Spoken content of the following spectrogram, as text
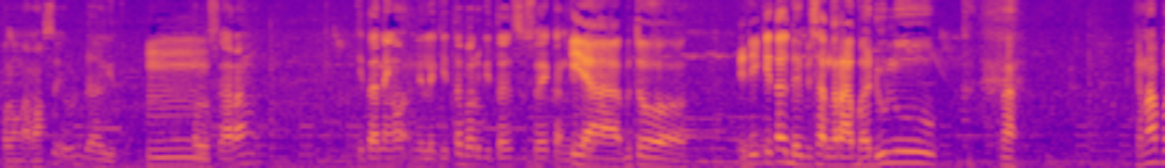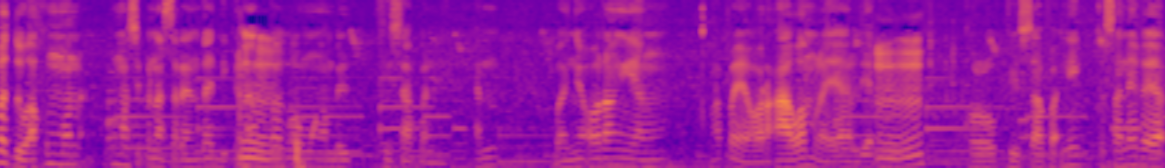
kalau nggak masuk ya udah gitu. Hmm. Kalau sekarang kita nengok nilai kita baru kita sesuaikan. Gitu. Iya, betul. Jadi kita udah bisa ngeraba dulu. Nah, kenapa tuh? Aku mau aku masih penasaran tadi. Kenapa Hmm. kau mau ngambil filsafat nih? Kan banyak orang yang apa ya orang awam lah ya lihat Hmm. kalau filsafat nih kesannya kayak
